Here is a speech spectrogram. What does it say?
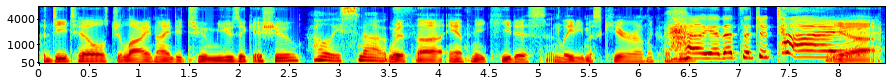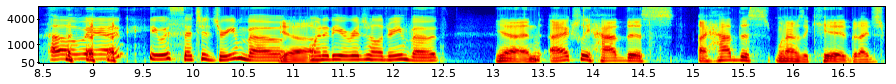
the details July '92 music issue Holy smokes. with uh, Anthony Kiedis and Lady Miss on the cover. Hell yeah, that's such a time. Yeah. Oh man. he was such a dreamboat. Yeah. One of the original dreamboats. Yeah, and I actually had this. I had this when I was a kid, but I just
